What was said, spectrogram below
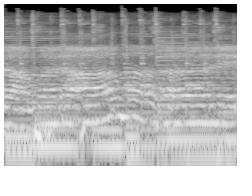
Ram Ram Hare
